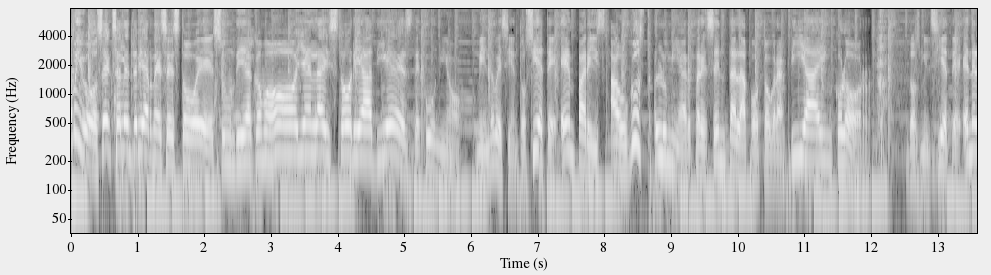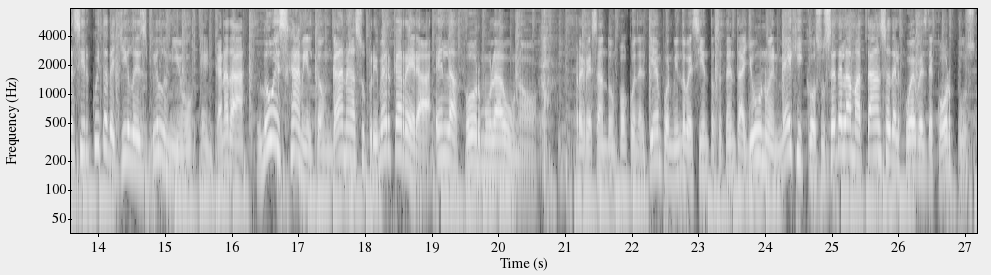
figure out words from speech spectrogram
Amigos, excelente viernes. Esto es un día como hoy en la historia 10 de junio 1907. En París, Auguste Lumière presenta la fotografía en color. 2007, en el circuito de Gilles Villeneuve, en Canadá, Lewis Hamilton gana su primer carrera en la Fórmula 1. Regresando un poco en el tiempo, en 1971 en México sucede la matanza del jueves de Corpus.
